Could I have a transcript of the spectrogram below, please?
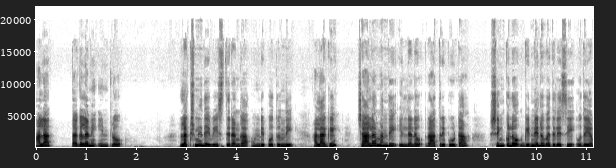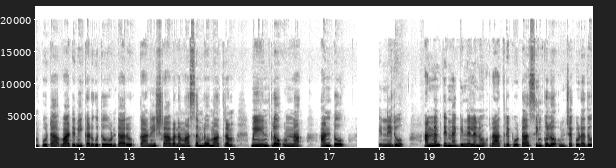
అలా తగలని ఇంట్లో లక్ష్మీదేవి స్థిరంగా ఉండిపోతుంది. అలాగే చాలామంది ఇళ్ళలో రాత్రిపూట షింకులో గిన్నెలు వదిలేసి ఉదయం పూట వాటిని కడుగుతూ ఉంటారు. కానీ శ్రావణ మాసంలో మాత్రం మీ ఇంట్లో ఉన్న అంటూ గిన్నెలు అన్నం తిన్న గిన్నెలను రాత్రిపూట సింకులో ఉంచకూడదు.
